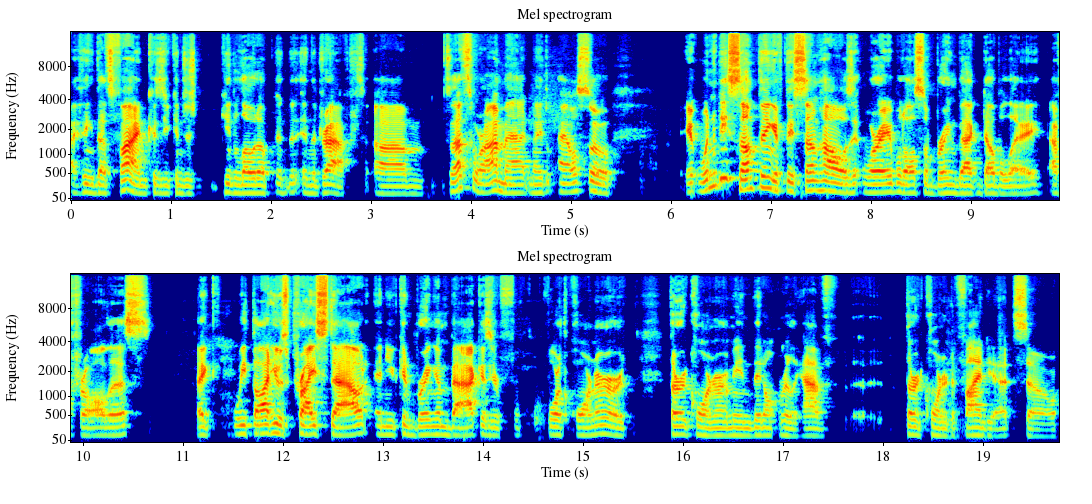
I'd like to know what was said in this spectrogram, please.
I think that's fine because you can just you can load up in the, in the draft. Um, so that's where I'm at, and I, I also it wouldn't be something if they somehow was, were able to also bring back Double A after all this. Like we thought he was priced out, and you can bring him back as your f- fourth corner or third corner. I mean, they don't really have uh, third corner defined yet, so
